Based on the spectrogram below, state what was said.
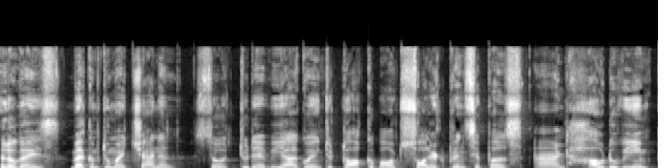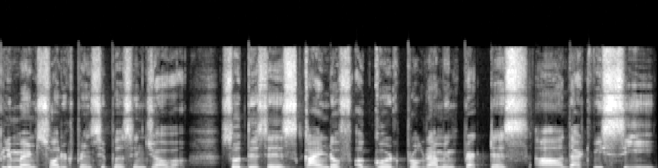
Hello guys, welcome to my channel. So today we are going to talk about solid principles and how do we implement solid principles in Java. So this is kind of a good programming practice uh, that we see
